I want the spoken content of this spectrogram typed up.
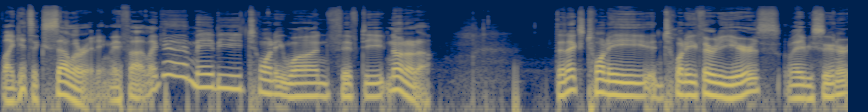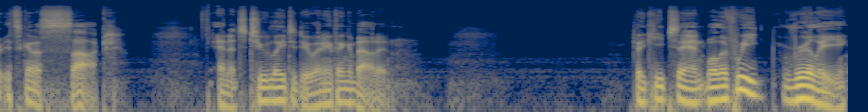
Like, it's accelerating. They thought, like, yeah, maybe 21, 50. No, no, no. The next 20 and 20, 30 years, maybe sooner, it's going to suck and it's too late to do anything about it. They keep saying, well, if we really,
